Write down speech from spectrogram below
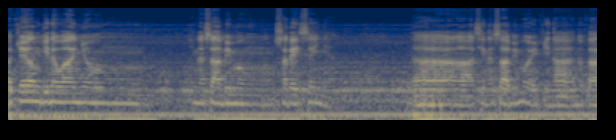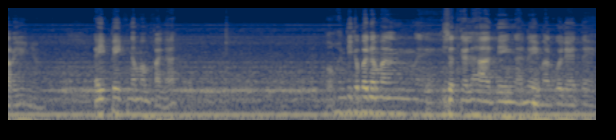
At yung ginawa niyong sinasabi mong salaysay niya na sinasabi mo ay pinanotaryo niyo ay fake naman pala. O hindi ka ba naman eh, isa't kalahating ano eh, Marcoleta eh.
